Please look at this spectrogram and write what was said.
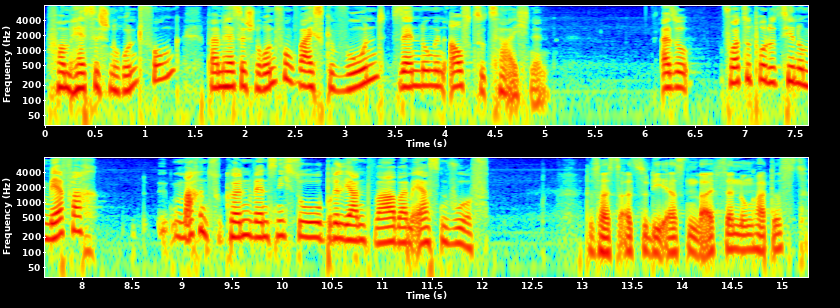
vom Hessischen Rundfunk, beim Hessischen Rundfunk war ich es gewohnt, Sendungen aufzuzeichnen. Also vorzuproduzieren, um mehrfach machen zu können, wenn es nicht so brillant war beim ersten Wurf. Das heißt, als du die ersten Live-Sendungen hattest,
